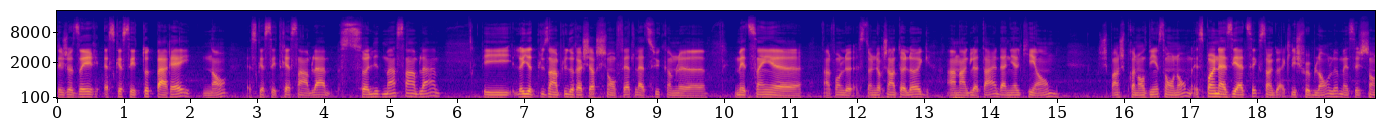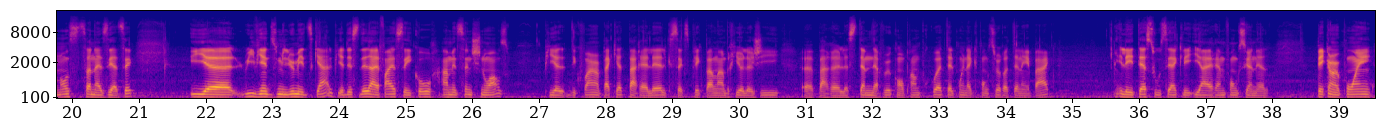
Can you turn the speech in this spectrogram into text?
je veux dire, est-ce que c'est tout pareil? Non. Est-ce que c'est très semblable? Solidement semblable. Puis là, il y a de plus en plus de recherches qui sont faites là-dessus, comme le médecin, euh, dans le fond, c'est un urgentologue en Angleterre, Daniel Keown. Je pense que je prononce bien son nom. Mais c'est pas un asiatique, c'est un gars avec les cheveux blonds, là, mais c'est juste son nom, c'est un asiatique. Il, euh, lui, il vient du milieu médical, puis il a décidé d'aller faire ses cours en médecine chinoise. Puis il a découvert un paquet de parallèles qui s'expliquent par l'embryologie, euh, par euh, le système nerveux, comprendre pourquoi tel point d'acupuncture a tel impact. Et les tests aussi avec les IRM fonctionnels. Pique un point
